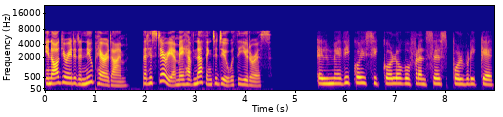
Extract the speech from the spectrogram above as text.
inaugurated a new paradigm that hysteria may have nothing to do with the uterus. El médico y psicólogo francés Paul Briquet,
